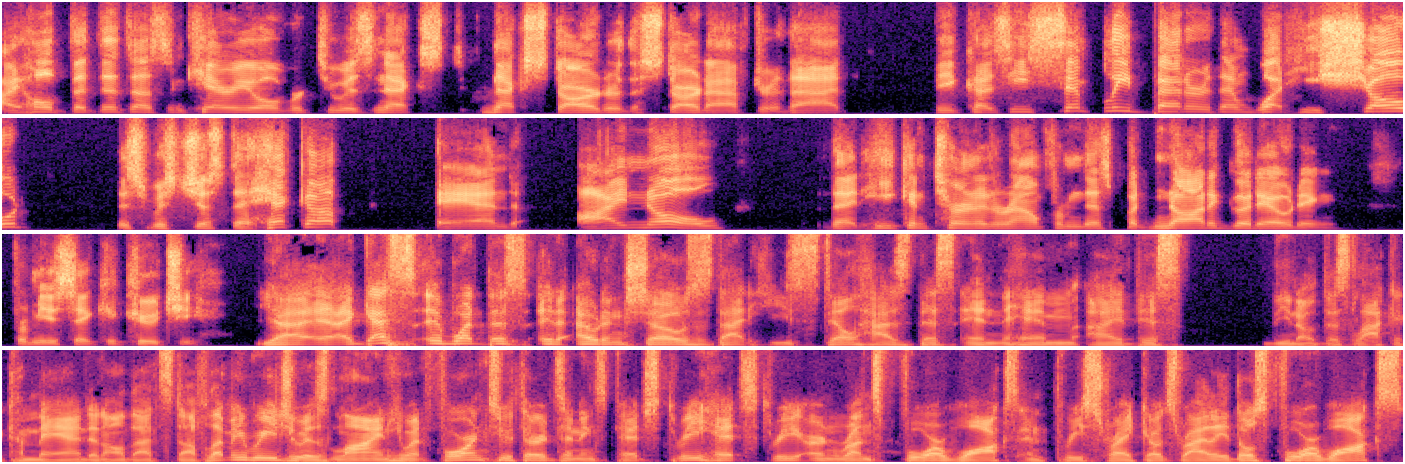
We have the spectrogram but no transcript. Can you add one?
I hope that this doesn't carry over to his next next start or the start after that, because he's simply better than what he showed. This was just a hiccup, and I know that he can turn it around from this, but not a good outing from Yusei Kikuchi. Yeah, I guess what this outing shows is that he still has this in him. Uh, this you know this lack of command and all that stuff. Let me read you his line. He went four and two thirds innings pitched, three hits, three earned runs, four walks, and three strikeouts. Riley, those four walks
